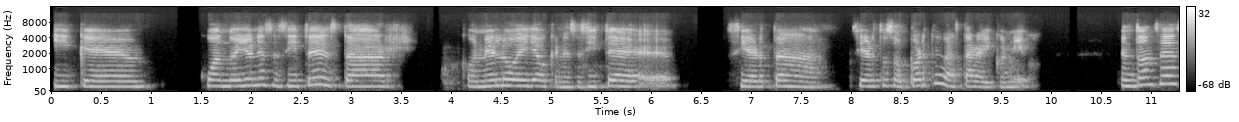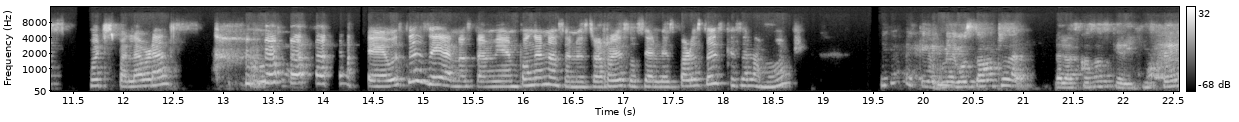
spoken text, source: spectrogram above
y que cuando yo necesite estar con él o ella o que necesite cierta cierto soporte va a estar ahí conmigo. Entonces, muchas palabras. Eh, ustedes díganos también, pónganos en nuestras redes sociales. ¿Para ustedes qué es el amor? Fíjate que me gustó mucho de, las cosas que dijiste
